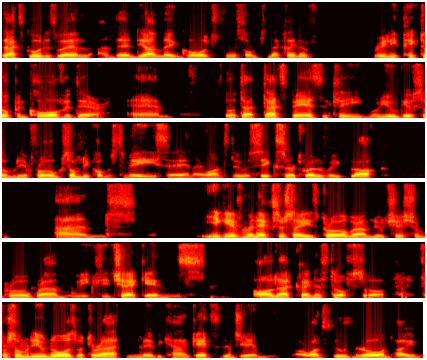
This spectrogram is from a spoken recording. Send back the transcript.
that's good as well. And then the online coaching is something that kind of really picked up in COVID there. Um, so that that's basically where you give somebody a program. Somebody comes to me saying, "I want to do a six or twelve week block," and you give them an exercise program, nutrition program, weekly check ins, all that kind of stuff. So for somebody who knows what they're at and maybe can't get to the gym or wants to do it in their own time,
